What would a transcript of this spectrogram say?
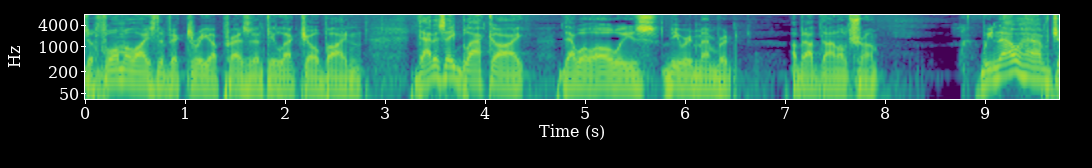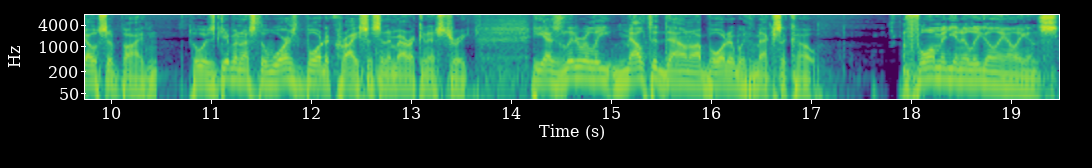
to formalize the victory of President elect Joe Biden. That is a black eye that will always be remembered about Donald Trump. We now have Joseph Biden, who has given us the worst border crisis in American history. He has literally melted down our border with Mexico. Four million illegal aliens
